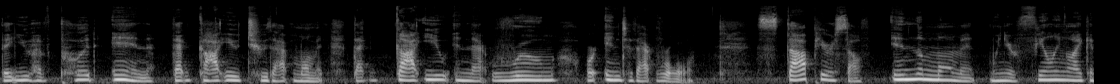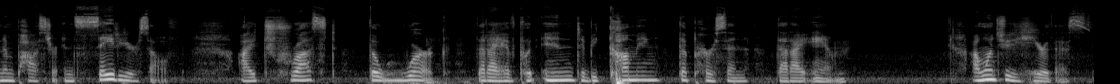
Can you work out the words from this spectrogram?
that you have put in that got you to that moment, that got you in that room or into that role. Stop yourself in the moment when you're feeling like an imposter and say to yourself, I trust the work that I have put into becoming the person that I am. I want you to hear this.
